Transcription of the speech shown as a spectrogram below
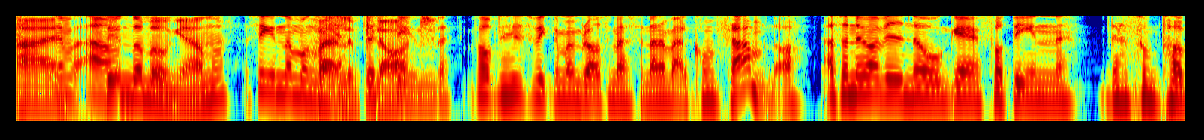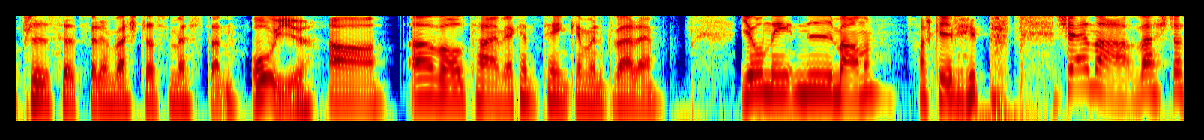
Nej, Ja. synd om ungen. synd om många Självklart. jättesynd. Förhoppningsvis fick de en bra semester när de väl kom fram då. Alltså nu har vi nog eh, fått in den som tar priset för den värsta semestern. Oj, Ja, of all time. Jag kan inte tänka mig något värre. Jonny Nyman har skrivit. Tjena! Värsta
